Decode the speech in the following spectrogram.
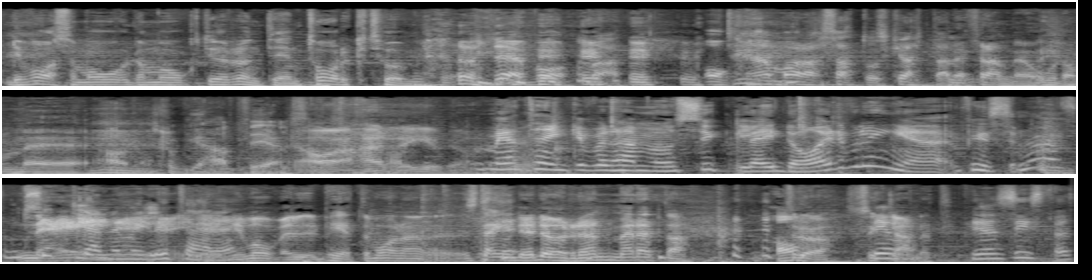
det var som att de åkte runt i en torktumlare där bak va? Och han bara satt och skrattade framme och de, eh, ja, de slog ju halvt ihjäl sig. Ja, herregud. Ja. Men jag tänker på det här med att cykla idag. Är det väl inga... Finns det några som cyklar militärer? det var väl Peter bara stängde dörren med detta, tror jag, cyklandet. Det var den sista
